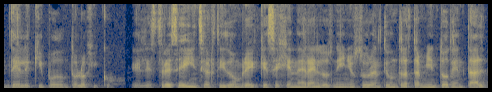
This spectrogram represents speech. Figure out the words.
del equipo odontológico. El estrés e incertidumbre que se genera en los niños durante un tratamiento dental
